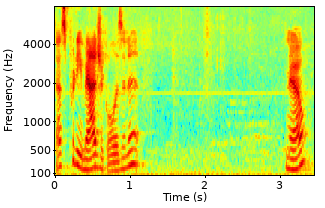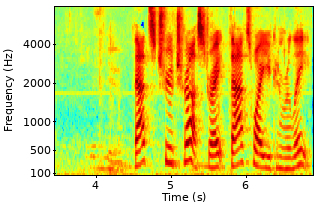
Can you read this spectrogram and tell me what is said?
That's pretty magical, isn't it? No? That's true trust, right? That's why you can relate.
